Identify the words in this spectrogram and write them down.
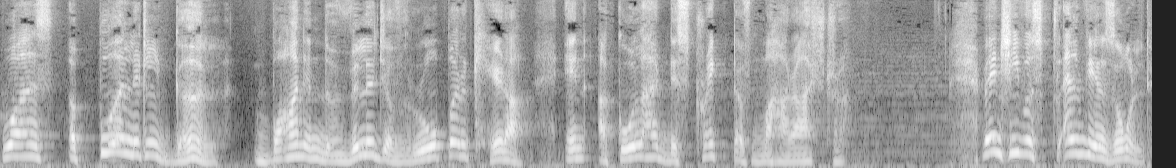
was a poor little girl born in the village of Ropar Kheda in Akola district of Maharashtra. When she was 12 years old,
